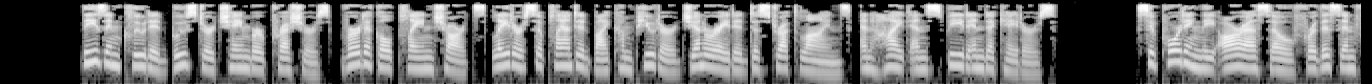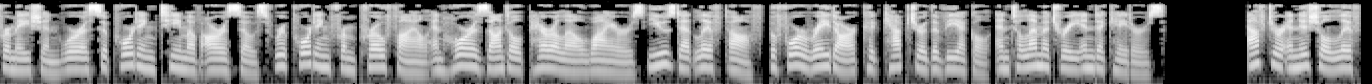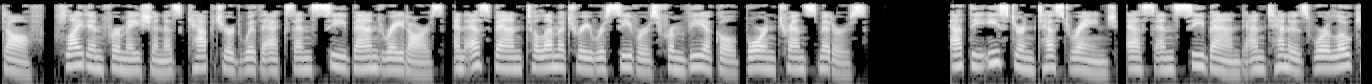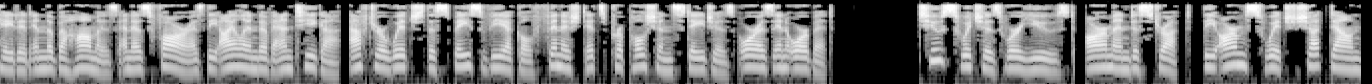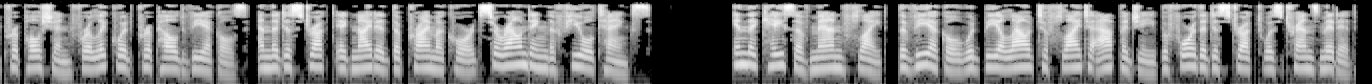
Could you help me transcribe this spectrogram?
These included booster chamber pressures, vertical plane charts later supplanted by computer-generated destruct lines, and height and speed indicators. Supporting the RSO for this information were a supporting team of RSOs reporting from profile and horizontal parallel wires used at lift-off before radar could capture the vehicle and telemetry indicators. After initial lift-off, flight information is captured with X and C-band radars, and S-band telemetry receivers from vehicle-borne transmitters. At the eastern test range, S and C-band antennas were located in the Bahamas and as far as the island of Antigua, after which the space vehicle finished its propulsion stages or is in orbit. Two switches were used, arm and destruct. The arm switch shut down propulsion for liquid-propelled vehicles, and the destruct ignited the primacord surrounding the fuel tanks. In the case of manned flight, the vehicle would be allowed to fly to apogee before the destruct was transmitted.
